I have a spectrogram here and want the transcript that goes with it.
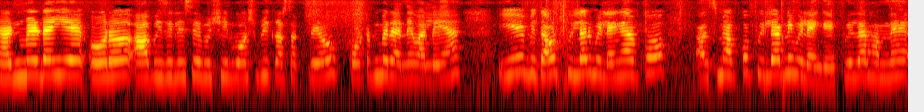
हैंडमेड है ये, और आप इजीली से मशीन वॉश भी कर सकते हो। कॉटन में रहने वाले हैं। ये विदाउट फिलर मिलेंगे आपको। इसमें आपको फिलर नहीं मिलेंगे। फिलर हमने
